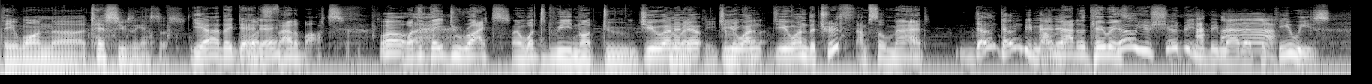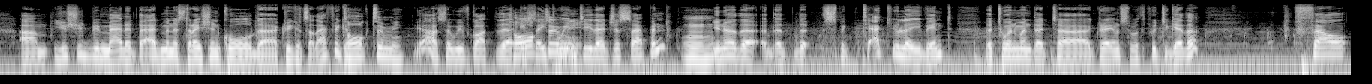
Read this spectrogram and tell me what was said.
they won uh, a test series against us. Yeah, they did. What's eh? that about? Well, What did they do right, and what did we not do? do you want to know? Do you want? Do you want the truth? I'm so mad. Don't don't be mad. I'm mad at the Kiwis. No, you should be mad at the Kiwis. Um, you should be mad at the administration called uh, Cricket South Africa. Talk to me. Yeah, so we've got the Talk SA20 me. Mm-hmm. that just happened. You know the, the the spectacular event, the tournament that uh, Graeme Smith put together, fell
